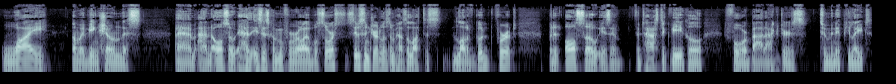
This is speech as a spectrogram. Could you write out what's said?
why am I being shown this? Um, and also, has, is this coming from a reliable source? Citizen journalism has a lot to, a lot of good for it, but it also is a fantastic vehicle for bad actors to manipulate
